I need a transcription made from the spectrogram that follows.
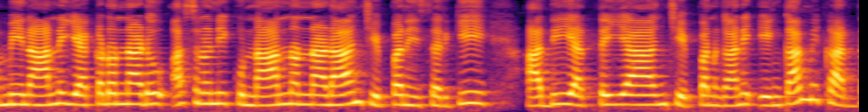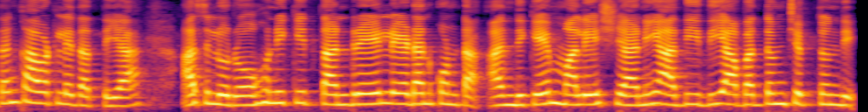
మీ నాన్న ఎక్కడున్నాడు? అసలు నీకు నాన్న ఉన్నాడా అని చెప్పనేసరికి అది అత్తయ్య అని చెప్పాను కానీ ఇంకా మీకు అర్థం కావట్లేదు అత్తయ్య. అసలు రోహిణికి తండ్రే లేడనుకుంటా. అందుకే మలేషియా అని అది ఇది అబద్ధం చెప్తుంది.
